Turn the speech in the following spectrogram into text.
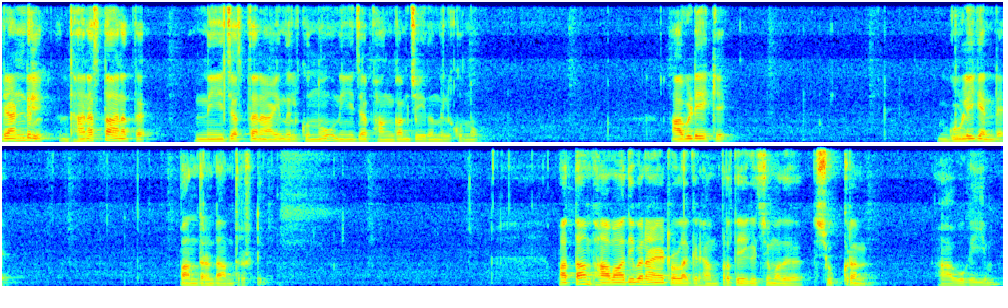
രണ്ടിൽ ധനസ്ഥാനത്ത് നീചസ്ഥനായി നിൽക്കുന്നു നീചഭംഗം ചെയ്ത് നിൽക്കുന്നു. അവിടേക്ക് ഗുളികന്റെ പന്ത്രണ്ടാം ദൃഷ്ടി. പത്താം ഭാവാധിപനായിട്ടുള്ള ഗ്രഹം പ്രത്യേകിച്ചും അത് ശുക്രൻ ആവുകയും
